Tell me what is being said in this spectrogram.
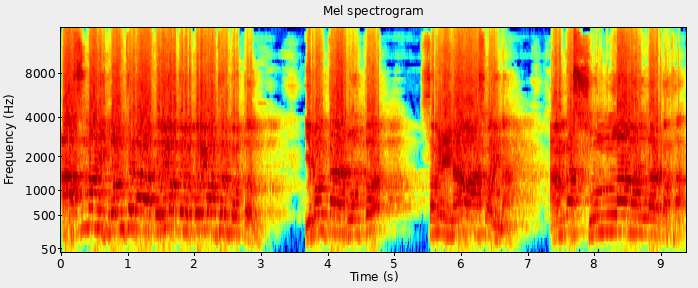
আসমানি গ্রন্থে তারা পরিবর্তন পরিবর্তন করত। এবং তারা বলতো না। আমরা শুনলাম আল্লাহর কথা।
